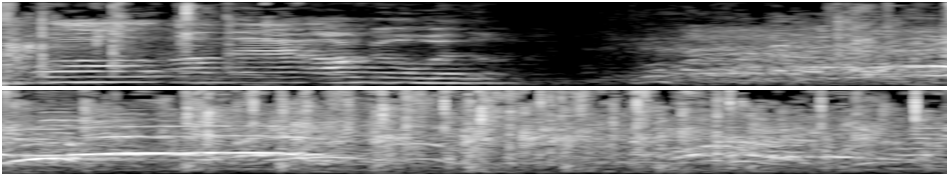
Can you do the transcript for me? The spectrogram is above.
to fall on that. I'll go with him. All right, that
